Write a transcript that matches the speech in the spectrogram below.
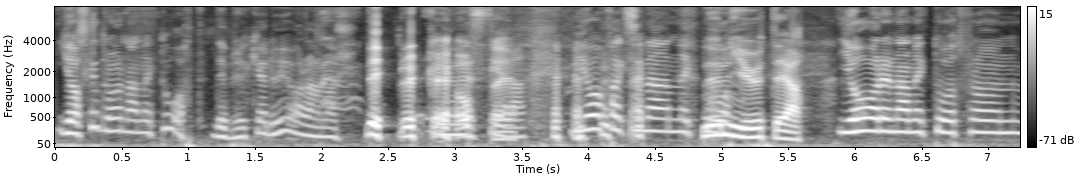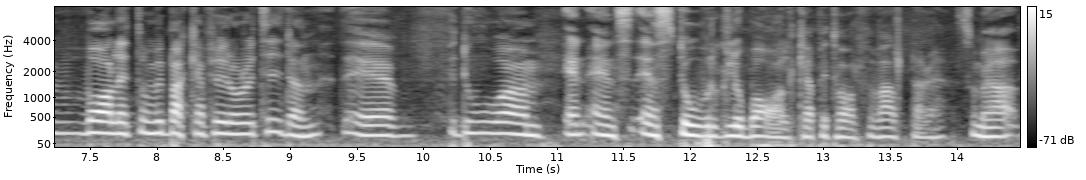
jag ska dra en anekdot. Det brukar du göra annars. Det brukar jag ofta. Jag har faktiskt en Nu anekdot. njuter jag. Jag har en anekdot från valet om vi backar fyra år i tiden. För då en, en, en stor global kapitalförvaltare som, jag,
